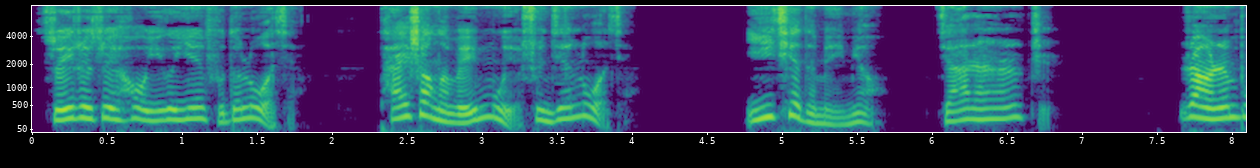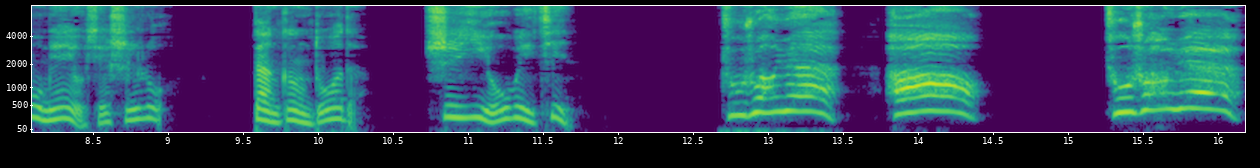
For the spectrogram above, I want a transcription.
随着最后一个音符的落下，台上的帷幕也瞬间落下，一切的美妙戛然而止。让人不免有些失落，但更多的是意犹未尽。楚双月好，楚双月！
